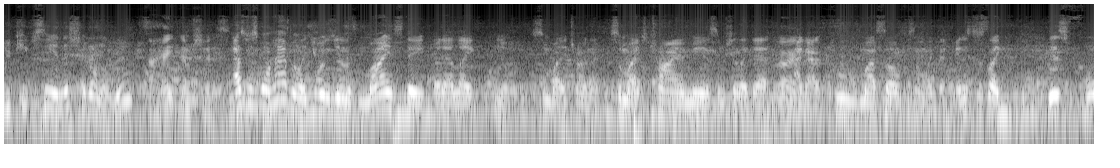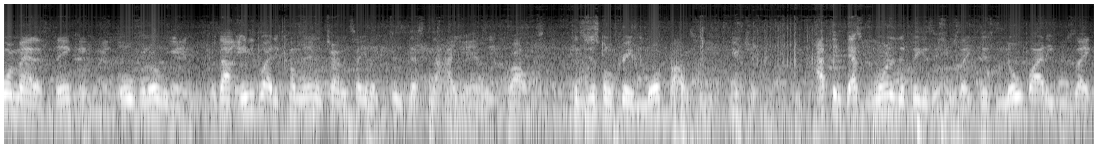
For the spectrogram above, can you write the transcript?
You keep seeing this shit on the loop. I hate them shits. That's what's gonna happen. Like you're gonna get in this mind state of that, like you know, somebody trying to, somebody's trying me or some shit like that. Right. I gotta prove myself or something like that. And it's just like this format of thinking, like over and over again, without anybody coming in and trying to tell you, like, dude, that's not how you handle problems, because it's just gonna create more problems for you in the future. I think that's one of the biggest issues. Like, there's nobody who's like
